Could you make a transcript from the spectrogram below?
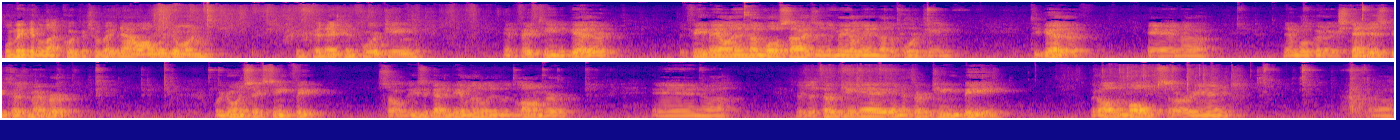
will make it a lot quicker. So right now, all we're doing is connecting 14 and 15 together, the female end on both sides and the male end on the 14 together. And uh, then we're gonna extend this because remember, we're doing 16 feet. So these are gonna be a little bit longer and uh, there's a 13A and a 13B, but all the bolts are in, uh,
